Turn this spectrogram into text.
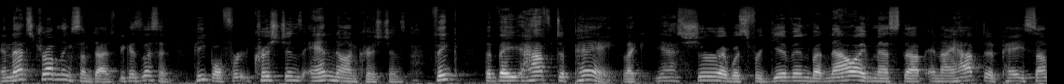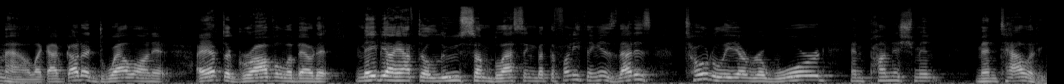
And that's troubling sometimes because, listen, people, for Christians and non Christians, think that they have to pay. Like, yeah, sure, I was forgiven, but now I've messed up and I have to pay somehow. Like, I've got to dwell on it. I have to grovel about it. Maybe I have to lose some blessing. But the funny thing is, that is totally a reward and punishment mentality.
